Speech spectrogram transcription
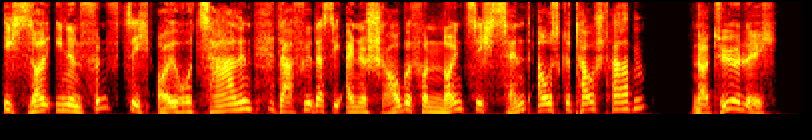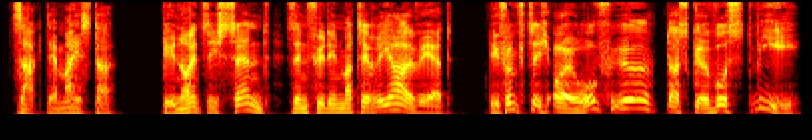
Ich soll Ihnen 50 Euro zahlen dafür, dass Sie eine Schraube von 90 Cent ausgetauscht haben? Natürlich, sagt der Meister. Die 90 Cent sind für den Materialwert, die 50 Euro für das gewusst wie.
